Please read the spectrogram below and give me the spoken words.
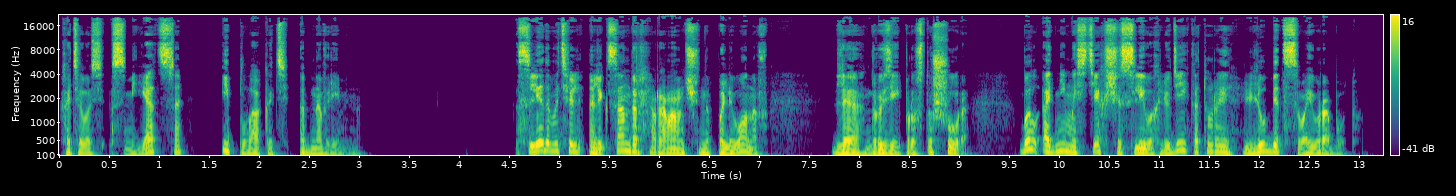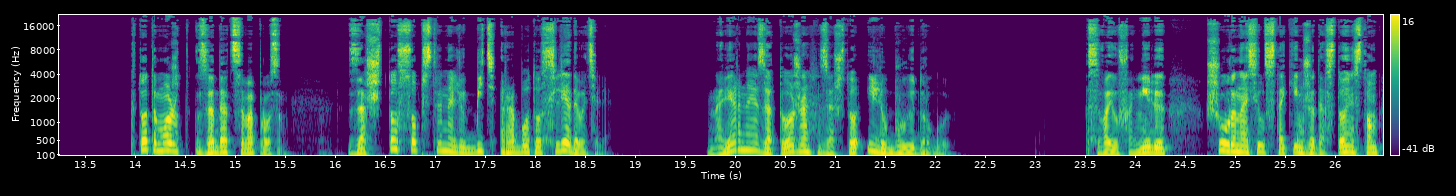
Хотелось смеяться и плакать одновременно. Следователь Александр Романович Наполеонов, для друзей просто Шура, был одним из тех счастливых людей, которые любят свою работу. Кто-то может задаться вопросом, за что, собственно, любить работу следователя? Наверное, за то же, за что и любую другую. Свою фамилию Шура носил с таким же достоинством,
